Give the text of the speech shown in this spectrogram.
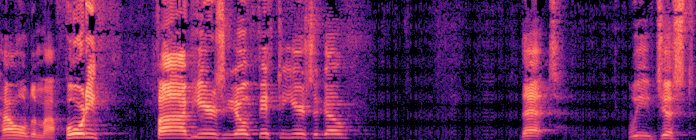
how old am I? 45 years ago, 50 years ago, that we've just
